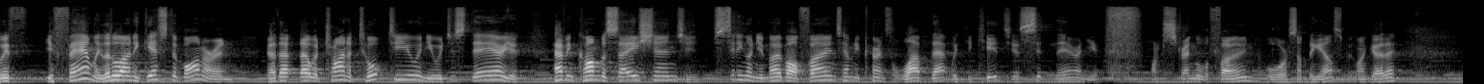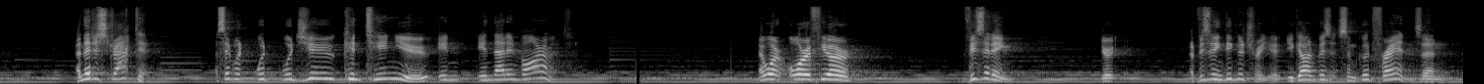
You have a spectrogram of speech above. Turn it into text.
with your family, let alone a guest of honor, and you know, they, they were trying to talk to you and you were just there, you're having conversations, you're sitting on your mobile phones. How many parents love that with your kids? You're sitting there and you want to strangle the phone or something else, but won't go there. And they're distracted. I said, would, would, would you continue in, in that environment? Or, or if you're visiting, you're a visiting dignitary, you, you go and visit some good friends and,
